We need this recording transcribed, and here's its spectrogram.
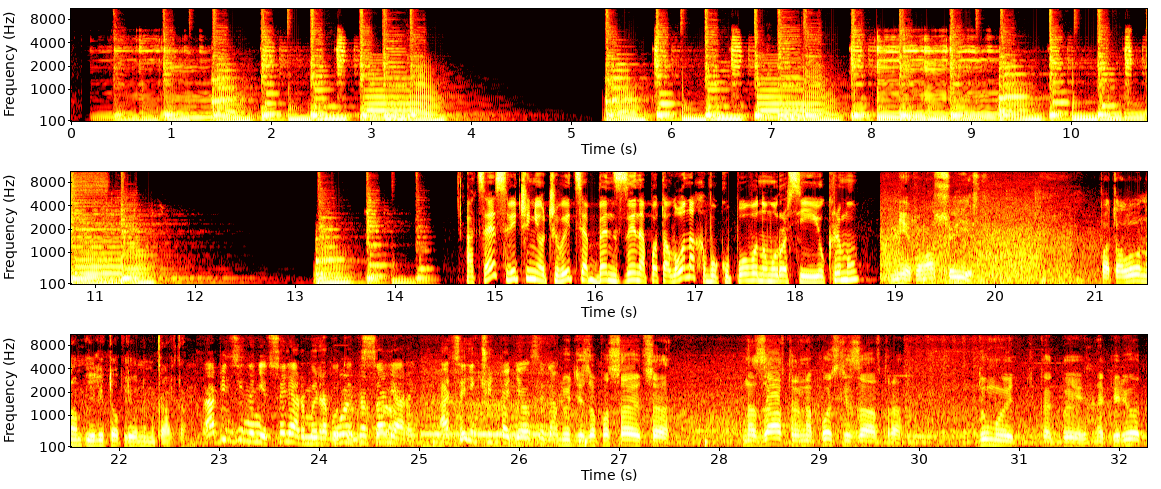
А це свідчення очевидця бензина по талонах в окупованому Росією Криму. Нет, у нас все есть По талонам или топливным картам. А бензина нет, соляр мы работаем, с солярой. А ценник чуть поднялся, да. Люди запасаются на завтра, на послезавтра, думают как бы наперед,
